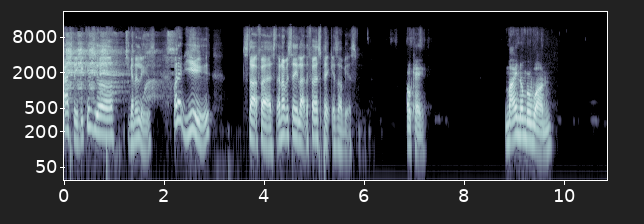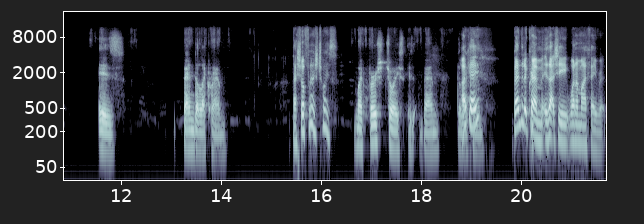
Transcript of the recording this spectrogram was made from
Ashley, because you're gonna lose, why don't you start first? And obviously, like the first pick is obvious. okay. My number one is Ben de la Creme. That's your first choice. My first choice is Ben de la Okay. Creme. Ben de la Creme is actually one of my favorite.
